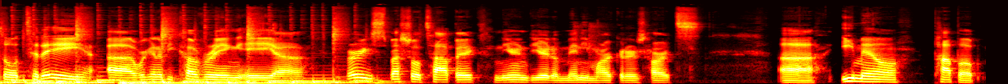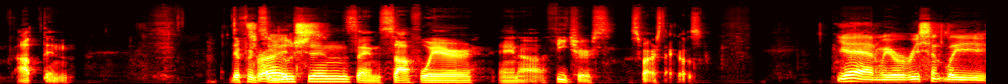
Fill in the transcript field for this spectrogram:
So today uh, we're going to be covering a uh, very special topic near and dear to many marketers' hearts: uh, email pop-up opt-in. Different right. solutions and software and uh, features as far as that goes. Yeah, and we were recently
